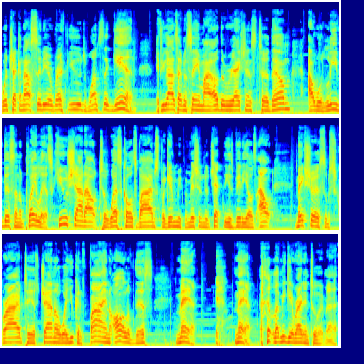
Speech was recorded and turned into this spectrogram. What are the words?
we're checking out City of Refuge once again. If you guys haven't seen my other reactions to them, I will leave this in a playlist. Huge shout out to West Coast Vibes for giving me permission to check these videos out. Make sure to subscribe to his channel where you can find all of this. Man, man, let me get right into it, man.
